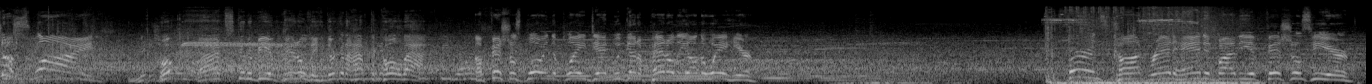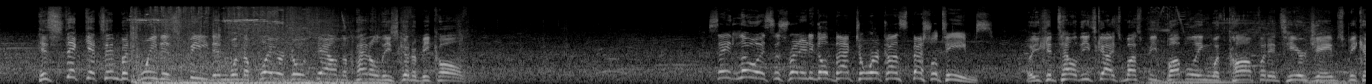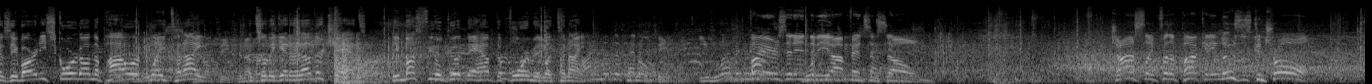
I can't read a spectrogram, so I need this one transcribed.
Just wide. Oh, that's going to be a penalty. They're going to have to call that. Officials blowing the play dead. We've got a penalty on the way here. Burns caught red-handed by the officials here. His stick gets in between his feet, and when the player goes down, the penalty's going to be called. St. Louis is ready to go back to work on special teams. Well, you can tell these guys must be bubbling with confidence here, James, because they've already scored on the power play tonight, and so they get another chance. They must feel good they have the formula tonight. Fires it into the offensive zone. Jostling for the puck, and he loses control.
